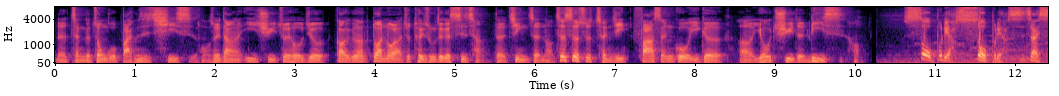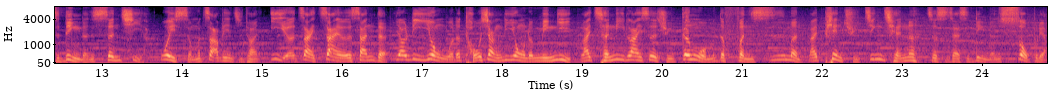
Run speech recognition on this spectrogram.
了。整个中国百分之七十哦，所以当然易趣最后就告一个段落了，就退出这个市场的竞争哦。这是是曾经发生过一个呃有趣的历史哈。受不了，受不了，实在是令人生气啊！为什么诈骗集团一而再、再而三的要利用我的头像、利用我的名义来成立赖社群，跟我们的粉丝们来骗取金钱呢？这实在是令人受不了。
